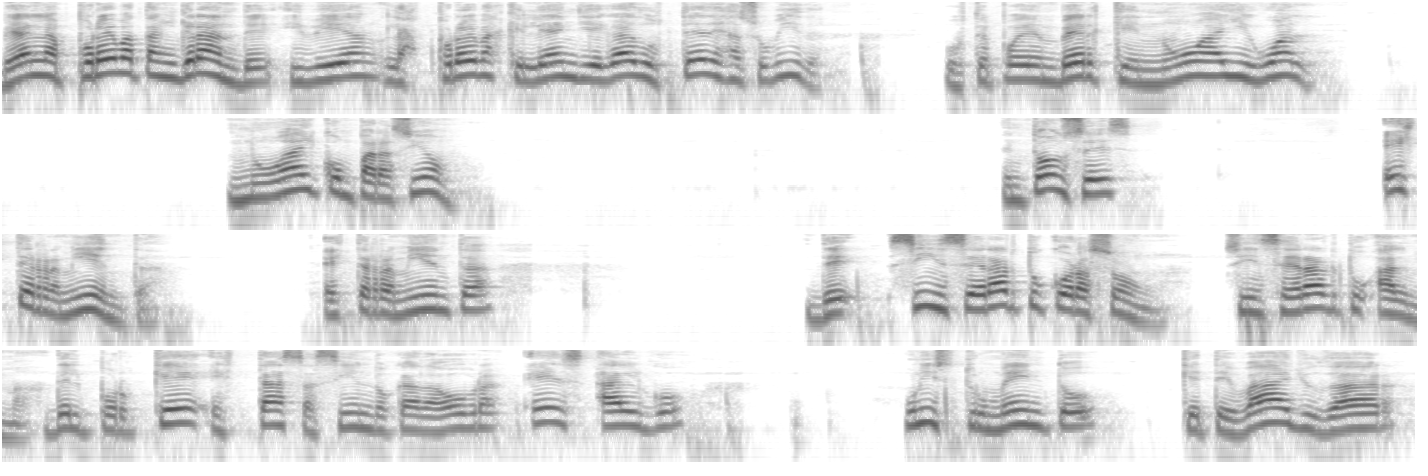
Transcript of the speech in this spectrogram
Vean la prueba tan grande y vean las pruebas que le han llegado a ustedes a su vida. Ustedes pueden ver que no hay igual. No hay comparación. Entonces, esta herramienta, esta herramienta de sincerar tu corazón, sincerar tu alma, del por qué estás haciendo cada obra, es algo, un instrumento que te va a ayudar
